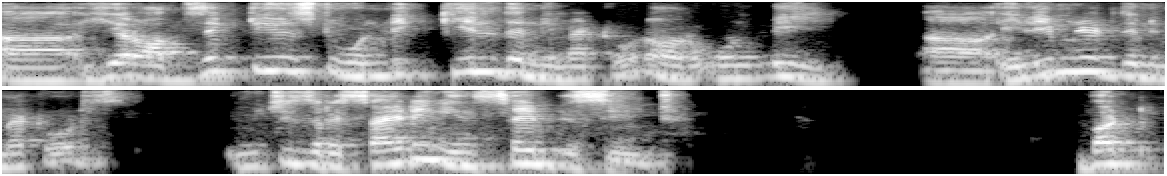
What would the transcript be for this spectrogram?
uh, here objective is to only kill the nematode or only uh, eliminate the nematodes which is residing inside the seed. But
